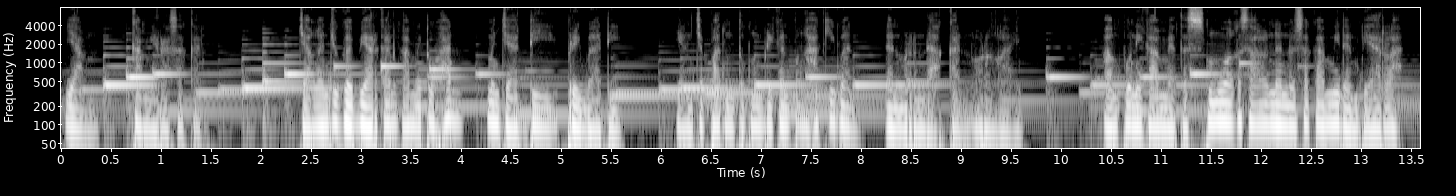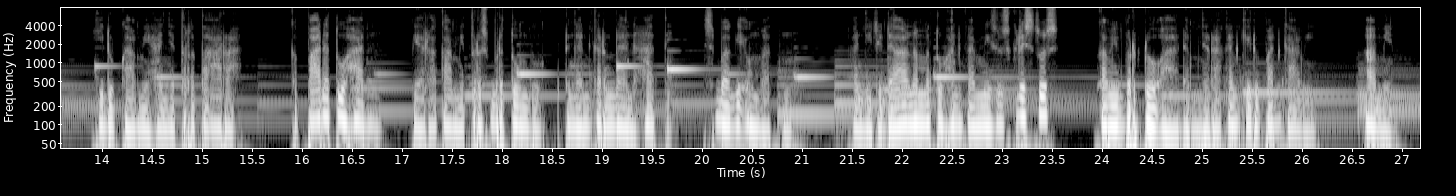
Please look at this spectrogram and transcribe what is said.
yang kami rasakan. Jangan juga biarkan kami Tuhan menjadi pribadi yang cepat untuk memberikan penghakiman dan merendahkan orang lain. Ampuni kami atas semua kesalahan dan dosa kami dan biarlah hidup kami hanya tertarah kepada Tuhan. Biarlah kami terus bertumbuh dengan kerendahan hati sebagai umatmu. Hanya di dalam nama Tuhan kami Yesus Kristus, kami berdoa dan menyerahkan kehidupan kami. Amin.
